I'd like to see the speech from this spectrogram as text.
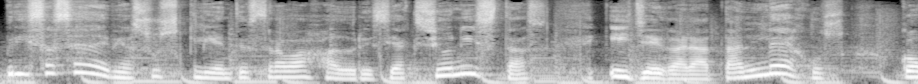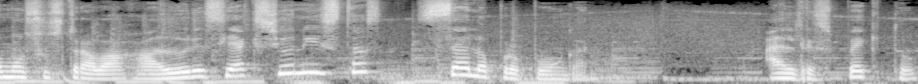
Prisa se debe a sus clientes trabajadores y accionistas y llegará tan lejos como sus trabajadores y accionistas se lo propongan. Al respecto,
